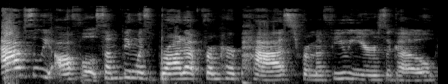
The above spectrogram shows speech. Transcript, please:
absolutely awful, something was brought up from her past from a few years ago,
